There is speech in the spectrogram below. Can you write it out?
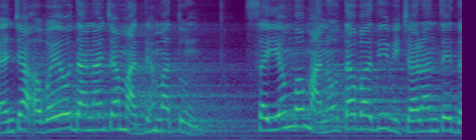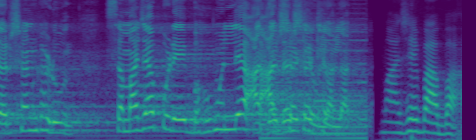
यांच्या अवयवदानाच्या माध्यमातून संयम व मानवतावादी विचारांचे दर्शन घडवून समाजापुढे बहुमूल्य आदर्श ठेवला. माझे बाबा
